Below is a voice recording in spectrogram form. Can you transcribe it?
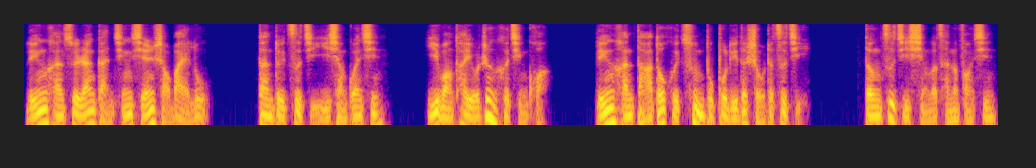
林寒虽然感情鲜少外露，但对自己一向关心。以往他有任何情况，林寒大都会寸步不离的守着自己，等自己醒了才能放心。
